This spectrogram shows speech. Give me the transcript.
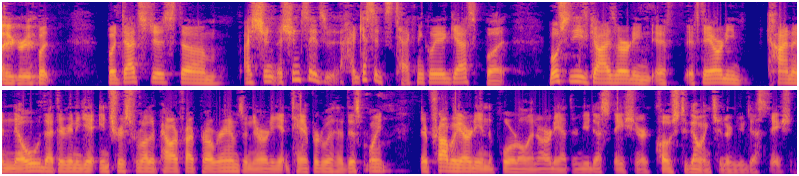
I agree. But but that's just um, I shouldn't I shouldn't say it's I guess it's technically a guess, but most of these guys already if if they already kind of know that they're going to get interest from other Power Five programs and they're already getting tampered with at this point, they're probably already in the portal and already at their new destination or close to going to their new destination.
